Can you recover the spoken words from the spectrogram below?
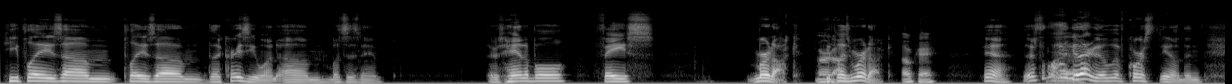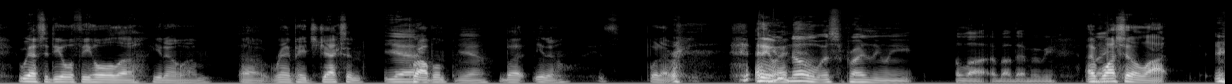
he plays um plays um the crazy one. Um, what's his name? There's Hannibal, Face, Murdock. He plays Murdock. Okay. Yeah, there's a lot of Yeah. good acting. Of course, you know, then we have to deal with the whole, uh, you know, um, uh, Rampage Jackson Yeah. problem. Yeah. But you know, it's whatever. anyway, You know surprisingly a lot about that movie. I've like- watched it a lot.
